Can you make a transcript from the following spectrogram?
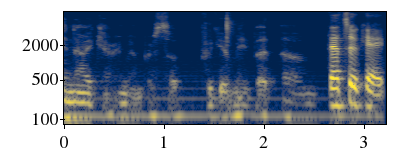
and now I can't remember, so forgive me. But um, That's okay.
